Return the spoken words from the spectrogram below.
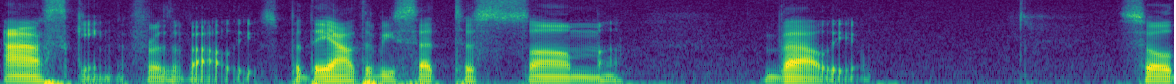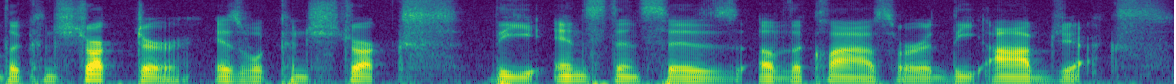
asking for the values but they have to be set to some value. So the constructor is what constructs the instances of the class or the objects.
